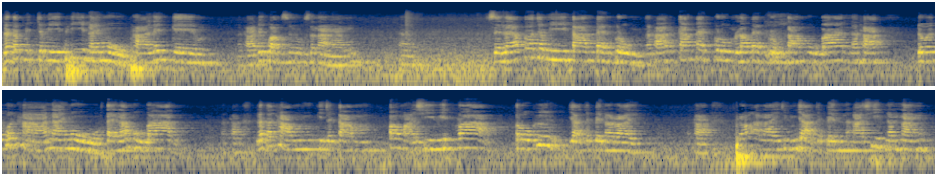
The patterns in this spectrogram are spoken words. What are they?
แล้วก็จะมีพี่ในหมู่พาเล่นเกมนะคะด้วยความสนุกสนานเสร็จแล้วก็จะมีการแบ่งกลุ่มนะคะ การแบ่งกลุ่มเราแบ่งกลุ่มตามหมู่บ้านนะคะ โดยค้นหานายหมู่แต่ละหมู่บ้านนะคะ แล้วก็ทำกิจกรรมเป้าหมายชีวิตว่าโตขึ้นอยากจะเป็นอะไรนะคะ เพราะอะไรถึงอยากจะเป็นอาชีพนั้นๆ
